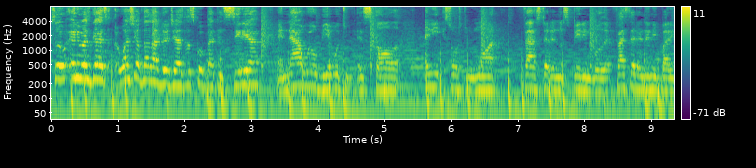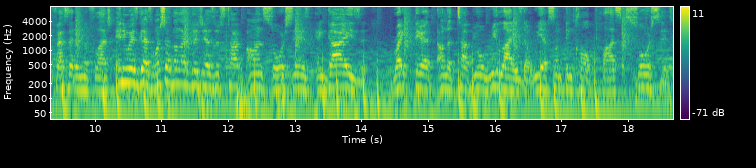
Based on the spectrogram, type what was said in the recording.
So anyways guys, once you have done that good let's go back in Cydia and now we'll be able to install any source we want faster than a speeding bullet, faster than anybody, faster than a flash. Anyways, guys, once you've done that good just tap on sources. And guys, right there on the top, you'll realize that we have something called plus sources.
